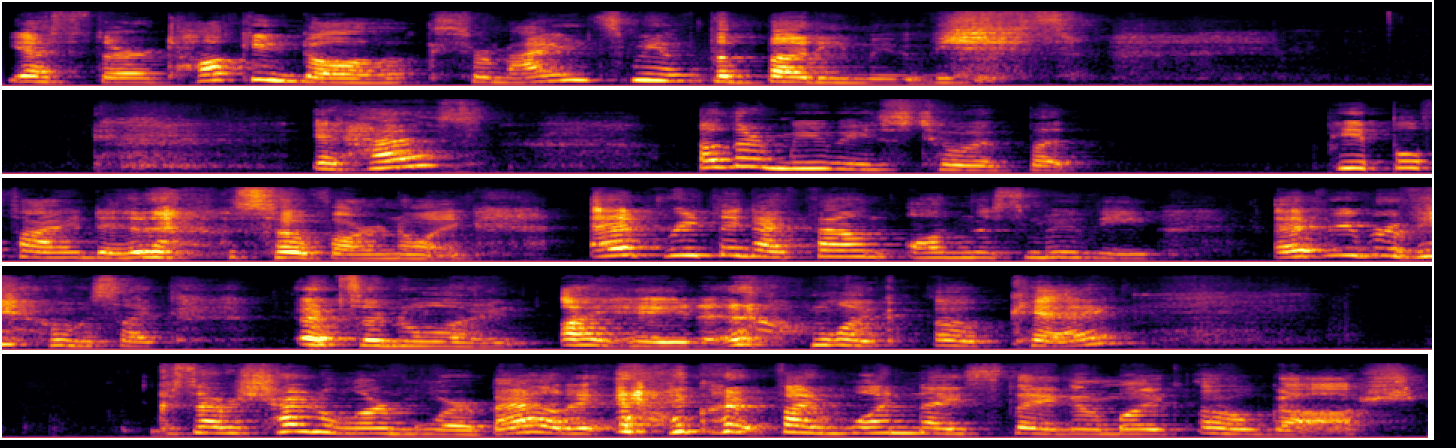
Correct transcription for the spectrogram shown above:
Yes, there are talking dogs. Reminds me of the Buddy movies. It has other movies to it, but people find it so far annoying. Everything I found on this movie, every review was like, it's annoying. I hate it. I'm like, okay. Because I was trying to learn more about it and I couldn't find one nice thing, and I'm like, oh gosh.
